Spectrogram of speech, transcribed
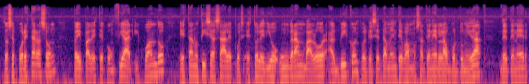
Entonces, por esta razón, PayPal es de confiar. Y cuando esta noticia sale, pues esto le dio un gran valor al Bitcoin porque ciertamente vamos a tener la oportunidad de tener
